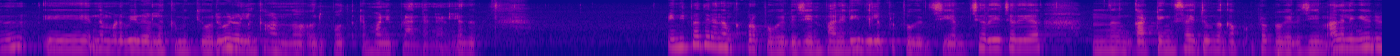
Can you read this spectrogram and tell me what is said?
ഇത് ഈ നമ്മുടെ വീടുകളിലൊക്കെ മിക്കവാറും വീടുകളിലും കാണുന്ന ഒരു മണി പ്ലാന്റ് തന്നെയാണ് തന്നെയാണുള്ളത് ഇനിയിപ്പോൾ അതിനെ നമുക്ക് പ്രൊപ്പഗേറ്റ് ചെയ്യാം. പല രീതിയിൽ പ്രൊപ്പഗേറ്റ് ചെയ്യാം. ചെറിയ ചെറിയ കട്ടിങ്സ് ആയിട്ടും നമുക്ക് പ്രൊപ്പഗേറ്റ് ചെയ്യാം. അതല്ലെങ്കിൽ ഒരു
